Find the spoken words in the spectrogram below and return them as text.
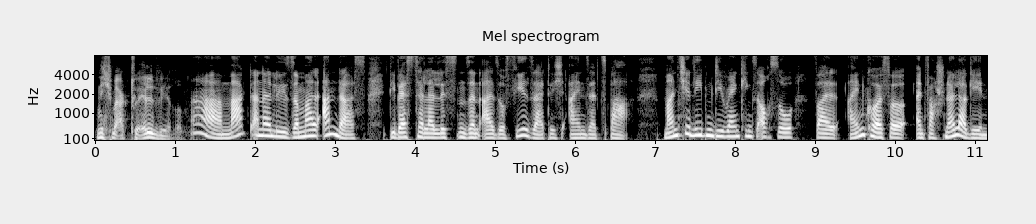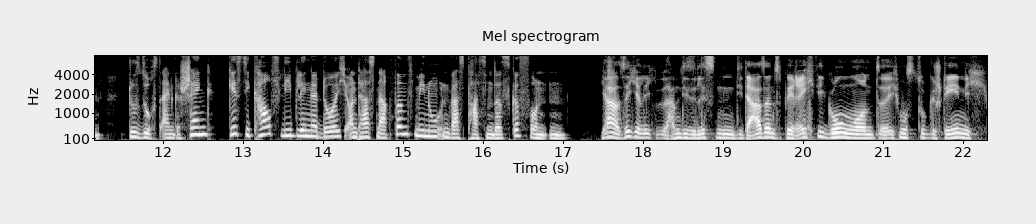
nicht mehr aktuell wäre. Ah, Marktanalyse mal anders anders. Die Bestsellerlisten sind also vielseitig einsetzbar. Manche lieben die Rankings auch so, weil Einkäufe einfach schneller gehen. Du suchst ein Geschenk, gehst die Kauflieblinge durch und hast nach fünf Minuten was Passendes gefunden. Ja, sicherlich haben diese Listen die Daseinsberechtigung und äh, ich muss zugestehen, ich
